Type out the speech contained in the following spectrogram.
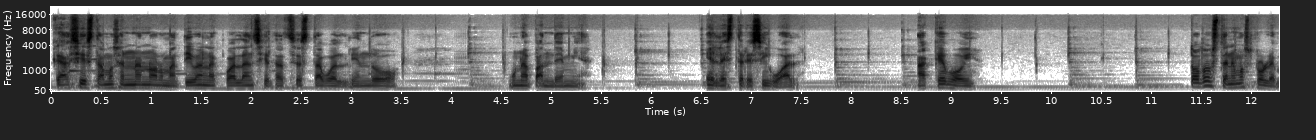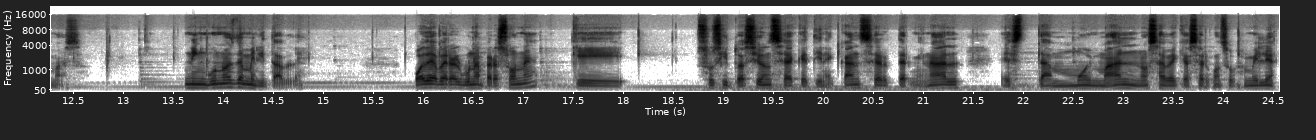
casi estamos en una normativa en la cual la ansiedad se está volviendo una pandemia. El estrés igual. ¿A qué voy? Todos tenemos problemas. Ninguno es demeritable. Puede haber alguna persona que su situación sea que tiene cáncer terminal, está muy mal, no sabe qué hacer con su familia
